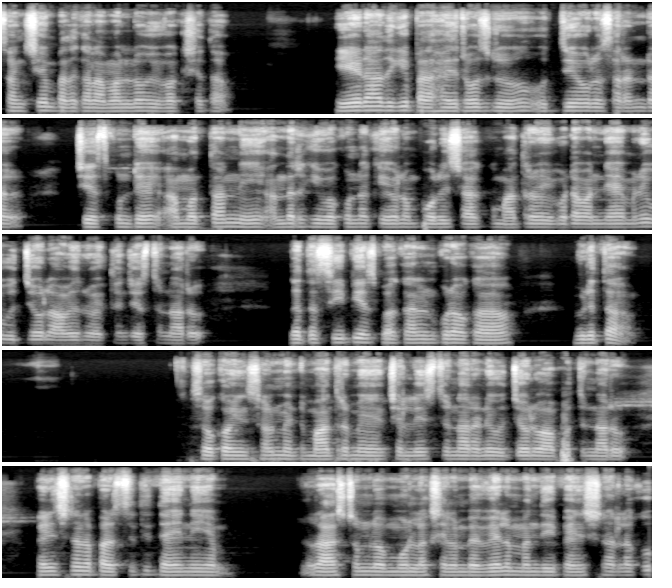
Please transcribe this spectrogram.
సంక్షేమ పథకాల అమల్లో వివక్షత. ఏడాదికి పదహైదు రోజులు ఉద్యోగులు సరెండర్ చేసుకుంటే ఆ మొత్తాన్ని అందరికీ ఇవ్వకుండా కేవలం పోలీస్ శాఖకు మాత్రమే ఇవ్వడం అన్యాయమని ఉద్యోగులు ఆవేదన వ్యక్తం చేస్తున్నారు. గత సిపిఎస్ బకాలను కూడా ఒక విడత. సో ఒక ఇన్స్టాల్మెంట్ మాత్రమే చెల్లిస్తున్నారని ఉద్యోగులు వాపోతున్నారు. పెన్షనర్ల పరిస్థితి దయనీయం. రాష్ట్రంలో మూడు లక్షల ఎనభై వేల మంది పెన్షనర్లకు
